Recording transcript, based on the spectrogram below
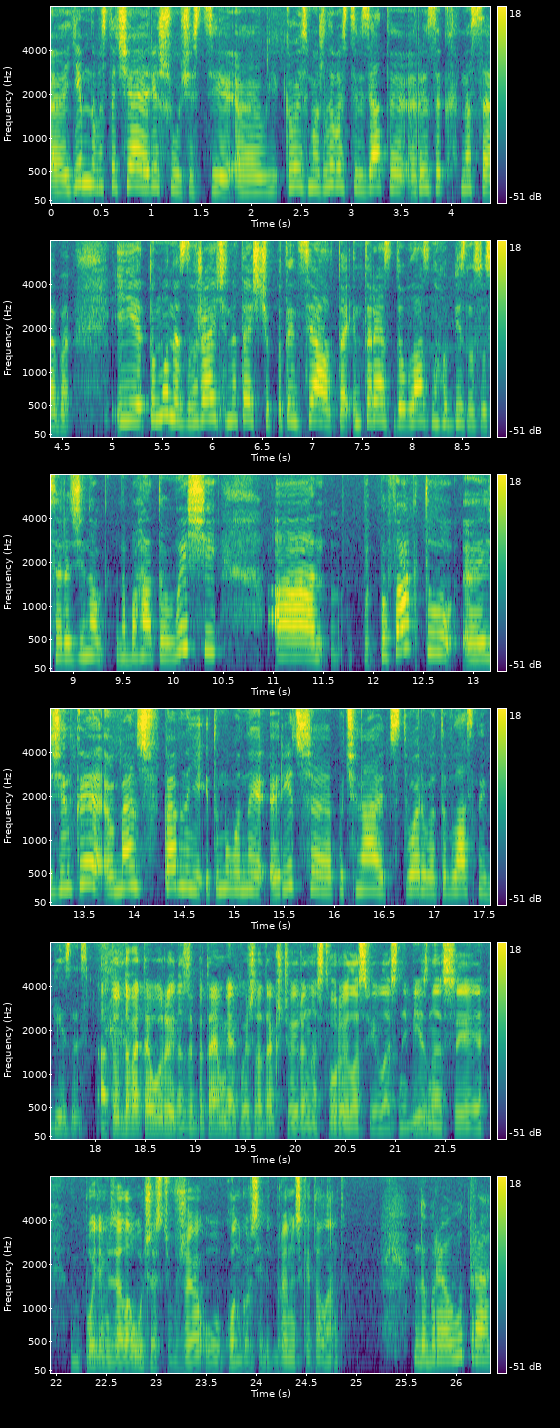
Е, Їм не вистачає рішучості, е, якоїсь можливості взяти ризик на себе. І тому, незважаючи на те, що потенціал та інтерес до власного бізнесу серед жінок набагато вищий, а по факту е, жінки менш впевнені, і тому вони рідше починають створювати власний бізнес. А тут давайте у Ірини запитаємо, як вийшло так, що Ірина створила свій власний бізнес і потім взяла участь вже у конкурсі підприємницький талант. Доброе утро.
